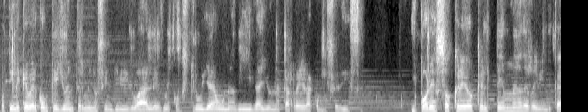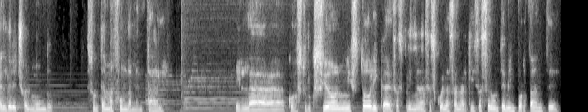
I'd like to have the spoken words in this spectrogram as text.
o tiene que ver con que yo en términos individuales me construya una vida y una carrera, como se dice. Y por eso creo que el tema de reivindicar el derecho al mundo es un tema fundamental. En la construcción histórica de esas primeras escuelas anarquistas era un tema importante.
